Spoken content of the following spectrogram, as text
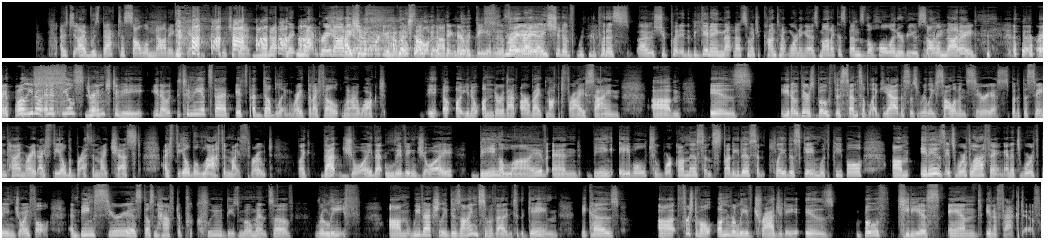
I was I was back to solemn nodding again, which again not great, not great audio. I should have warned you how much solemn nodding there would be in this. right, game. right. I should have we should have put us. I should put in the beginning not not so much a content warning as Monica spends the whole interview solemn Right, nodding. right well you know and it feels strange to me you know to me it's that it's that doubling right that i felt when i walked uh, uh, you know under that arbeit macht frei sign um is you know there's both the sense of like yeah this is really solemn and serious but at the same time right i feel the breath in my chest i feel the laugh in my throat like that joy that living joy being alive and being able to work on this and study this and play this game with people um it is it's worth laughing and it's worth being joyful and being serious doesn't have to preclude these moments of relief um we've actually designed some of that into the game because uh first of all unrelieved tragedy is both tedious and ineffective.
